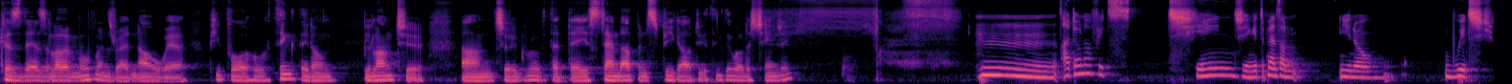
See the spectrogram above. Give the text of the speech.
Because there's a lot of movements right now where people who think they don't belong to um, to a group that they stand up and speak out. Do you think the world is changing? Hmm, I don't know if it's changing. It depends on you know which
